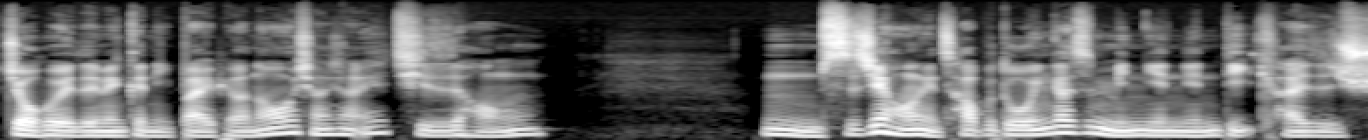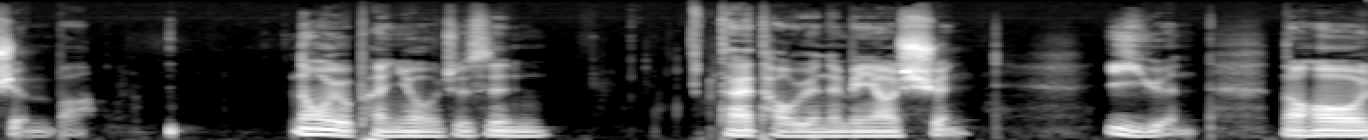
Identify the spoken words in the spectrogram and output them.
就会这边跟你拜票。然后我想想，哎，其实好像，嗯，时间好像也差不多，应该是明年年底开始选吧。那我有朋友就是他在桃园那边要选议员，然后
